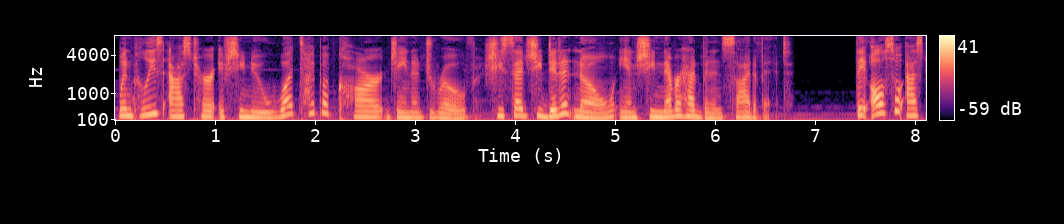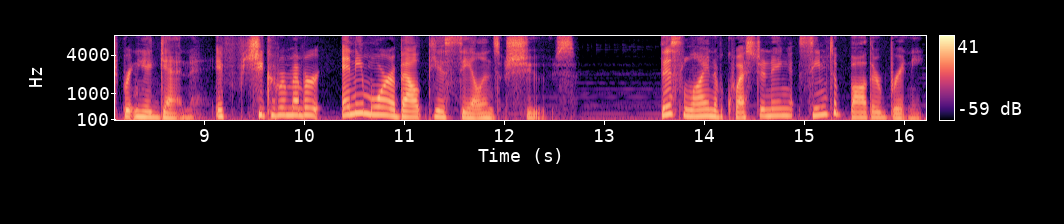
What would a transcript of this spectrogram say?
When police asked her if she knew what type of car Jayna drove, she said she didn't know and she never had been inside of it. They also asked Brittany again if she could remember any more about the assailant's shoes. This line of questioning seemed to bother Brittany.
